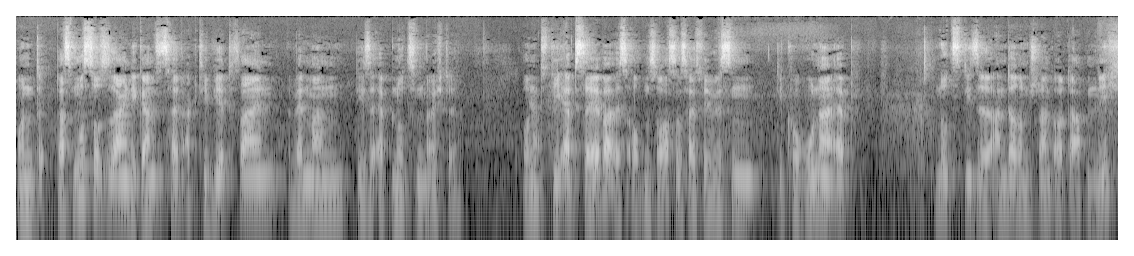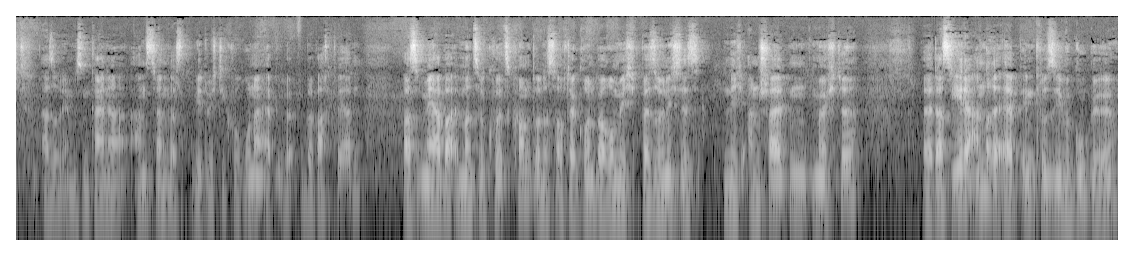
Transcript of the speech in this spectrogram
Und das muss sozusagen die ganze Zeit aktiviert sein, wenn man diese App nutzen möchte. Und ja. die App selber ist Open Source, das heißt, wir wissen, die Corona-App nutzt diese anderen Standortdaten nicht. Also wir müssen keine Angst haben, dass wir durch die Corona-App über, überwacht werden. Was mir aber immer zu kurz kommt, und das ist auch der Grund, warum ich persönlich das nicht anschalten möchte, äh, dass jede andere App, inklusive Google,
